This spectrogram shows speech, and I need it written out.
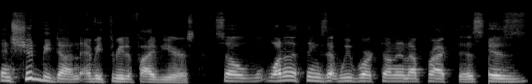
and should be done every three to five years. So one of the things that we've worked on in our practice is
